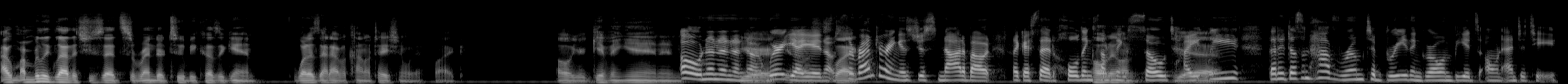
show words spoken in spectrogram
I, I'm really glad that you said surrender too, because again, what does that have a connotation with? Like, oh, you're giving in, and Oh no no no no! We're yeah know, yeah no. like- Surrendering is just not about like I said, holding, Holding something on- so yeah. tightly that it doesn't have room to breathe and grow and be its own entity.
